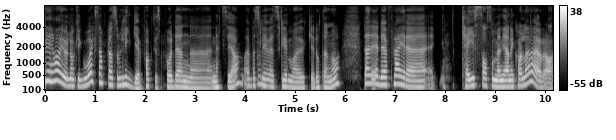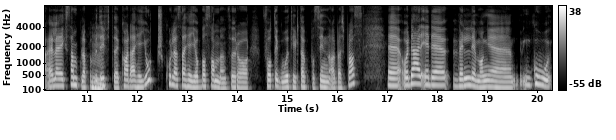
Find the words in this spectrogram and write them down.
vi har jo noen gode eksempler som ligger faktisk på den uh, nettsida, arbeidslivetsklimauke.no. Der er det flere caser, som en gjerne kaller det, da, eller eksempler på Mm. bedrifter, hva de har gjort, hvordan de har jobba sammen for å få til gode tiltak på sin arbeidsplass. Eh, og der er det veldig mange god,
